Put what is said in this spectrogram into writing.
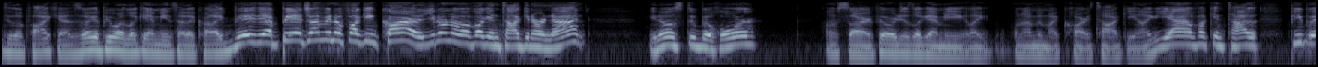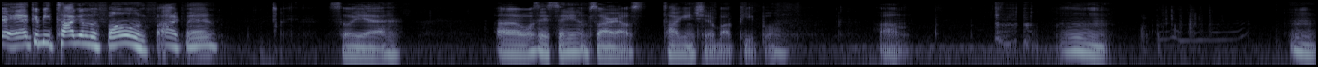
do the podcast. So people are looking at me inside the car like, yeah, bitch, I'm in a fucking car. You don't know if I'm fucking talking or not. You know, stupid whore. I'm sorry. People are just looking at me like when I'm in my car talking. Like, yeah, I'm fucking talking. People, I could be talking on the phone. Fuck, man. So yeah. Uh, what was I saying? I'm sorry. I was talking shit about people. Um. Mm. Mm.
